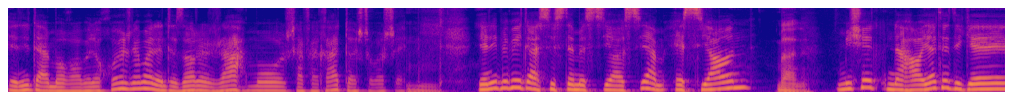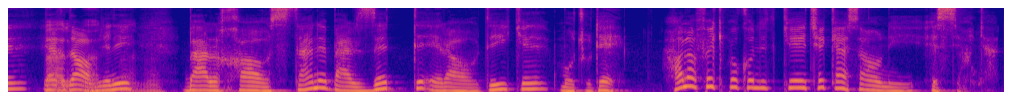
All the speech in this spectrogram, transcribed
یعنی در مقابل خودش نباید انتظار رحم و شفقت داشته باشه. یعنی ببینید در سیستم سیاسی هم اسیان بله. میشه نهایت دیگه بله، اقدام. بله، یعنی بله، برخواستن بر ضد ارادی که موجوده. حالا فکر بکنید که چه کسانی اسیان کرد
